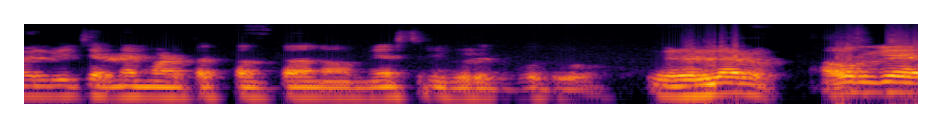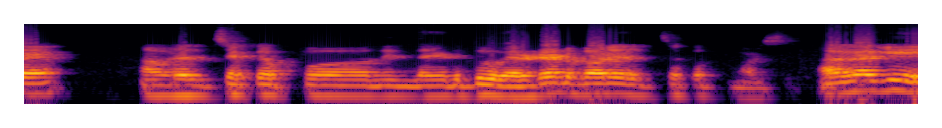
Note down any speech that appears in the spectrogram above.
ಮೇಲ್ವಿಚಾರಣೆ ಮಾಡ್ತಕ್ಕಂತ ನಾವು ಮೇಸ್ತ್ರಿಗಳಿರ್ಬೋದು ಇವರೆಲ್ಲರೂ ಅವ್ರಿಗೆ ನಾವು ಹೆಲ್ತ್ ಚೆಕಪ್ನಿಂದ ಹಿಡಿದು ಎರಡೆರಡು ಬಾರಿ ಹೆಲ್ತ್ ಚೆಕಪ್ ಮಾಡಿಸಿ. ಹಾಗಾಗಿ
